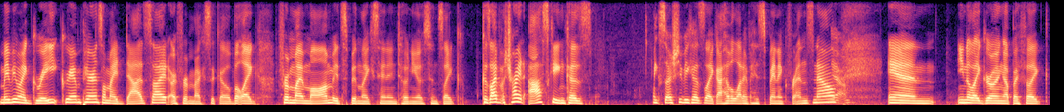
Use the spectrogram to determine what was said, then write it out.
maybe my great grandparents on my dad's side are from Mexico, but like from my mom, it's been like San Antonio since like because I've tried asking because, especially because like I have a lot of Hispanic friends now, Yeah. and you know like growing up, I feel like.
